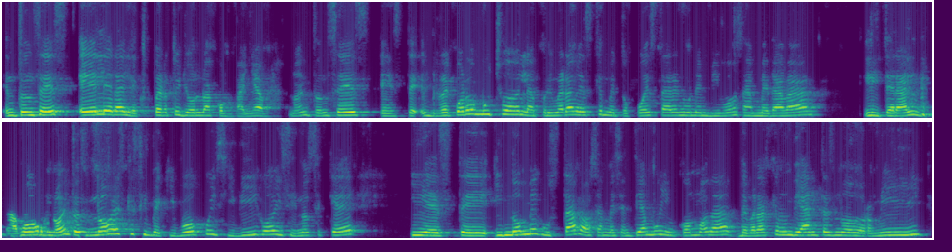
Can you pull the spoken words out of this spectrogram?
Entonces, él era el experto y yo lo acompañaba, ¿no? Entonces, este, recuerdo mucho la primera vez que me tocó estar en un en vivo, o sea, me daba literal sabor, ¿no? Entonces, no, es que si me equivoco y si digo y si no sé qué, y este, y no me gustaba, o sea, me sentía muy incómoda, de verdad que un día antes no dormí,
